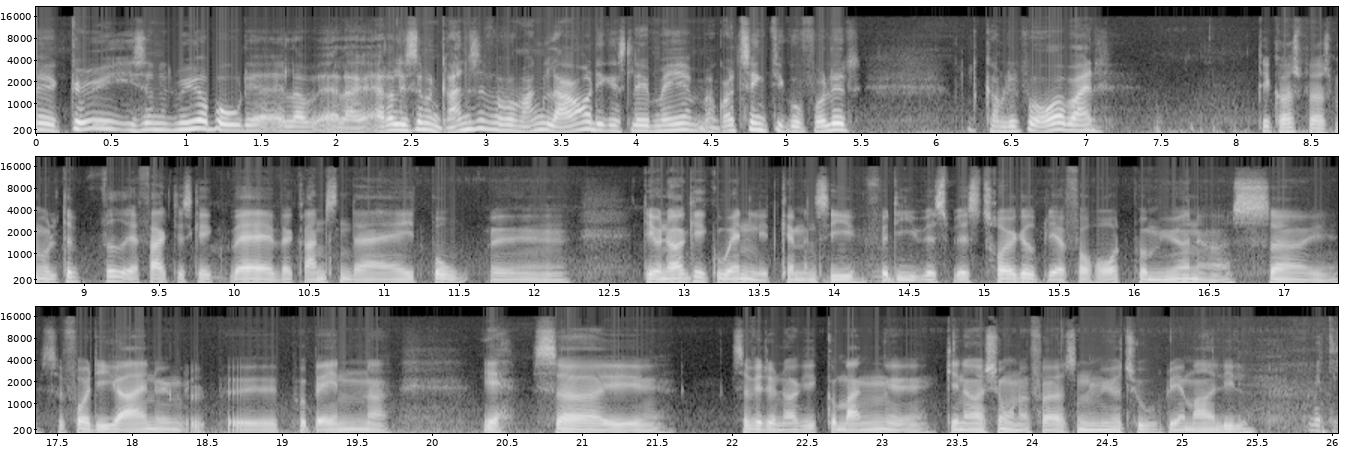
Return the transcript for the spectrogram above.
øh, gø i sådan et myrebo der, eller, eller er der ligesom en grænse for, hvor mange larver de kan slæbe med hjem? Man kan godt tænke, de kunne få lidt, komme lidt på overarbejde. Det er et godt spørgsmål. Det ved jeg faktisk ikke, hvad, hvad grænsen der er i et bo. Øh, det er jo nok ikke uendeligt, kan man sige, fordi hvis, hvis trykket bliver for hårdt på myrerne også, så, øh, så får de ikke egen yngel øh, på banen, og ja, så, øh, så vil det jo nok ikke gå mange øh, generationer, før sådan en myretue bliver meget lille. Men de,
